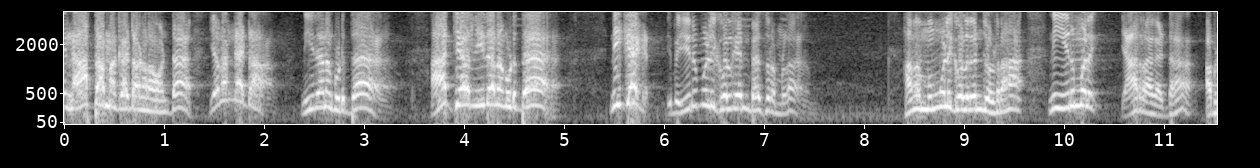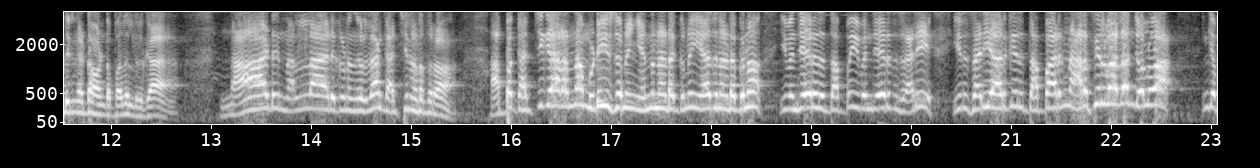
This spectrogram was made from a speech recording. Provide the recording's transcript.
எங்க ஆத்தா அம்மா கேட்டாங்களா அவன்கிட்ட எவன் கேட்டான் நீ தானே கொடுத்த. ஆட்சியாளர் நீ தானே கொடுத்த. நீ கேட்க இப்ப இருமொழி கொள்கைன்னு பேசுறோம்ல. அவன் மும்மொழி கொள்கைன்னு சொல்றான். நீ இருமொழி யாரா கேட்டா? அப்படின்னு கேட்டா அவன்கிட்ட பதில் இருக்கா? நாடு நல்லா இருக்கணும்னு சொல்லி தான் கட்சி நடத்துகிறோம் அப்போ கட்சிக்காரன் தான் முடிவு சொன்னீங்க என்ன நடக்கணும் ஏது நடக்கணும்? இவன் செய்கிறது தப்பு இவன் செய்கிறது சரி இது சரியாக இருக்குது இது தப்பாக இருக்குன்னு அரசியல்வாதான் சொல்லுவான் இங்கே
